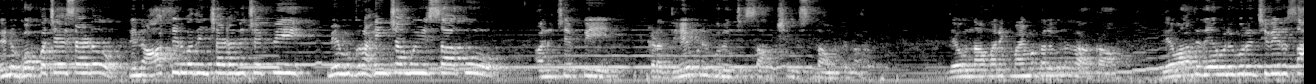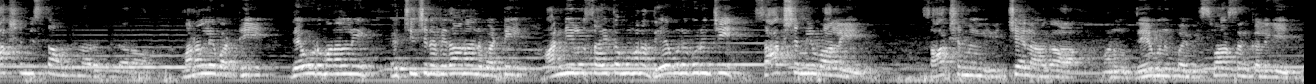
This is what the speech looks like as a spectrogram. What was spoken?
నిన్ను గొప్ప చేశాడు నిన్ను ఆశీర్వదించాడని చెప్పి మేము గ్రహించాము ఇస్సాకు అని చెప్పి ఇక్కడ దేవుని గురించి సాక్ష్యం ఇస్తూ ఉంటున్నారు. దేవుని నామానికి మహిమ కలుగును గాక. దేవాది దేవుని గురించి వీరు సాక్ష్యం ఇస్తూ ఉంటున్నారు పిల్లరా. మనల్ని బట్టి దేవుడు మనల్ని హెచ్చించిన విధానాన్ని బట్టి అన్నిలు సైతము మన దేవుని గురించి సాక్ష్యం ఇవ్వాలి. సాక్ష్యం ఇచ్చేలాగా మనం దేవునిపై విశ్వాసం కలిగి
